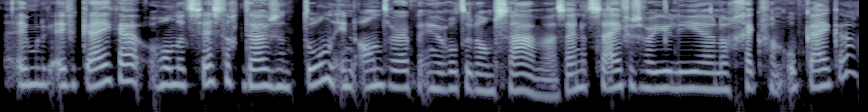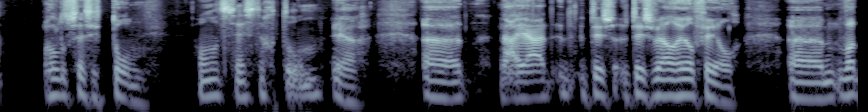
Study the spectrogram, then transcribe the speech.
eh, moet ik even kijken, 160.000 ton in Antwerpen en Rotterdam samen. Zijn dat cijfers waar jullie nog gek van opkijken? 160 ton. 160 ton. Ja, Eh, nou ja, het- is, het is wel heel veel. Ehm, wat,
